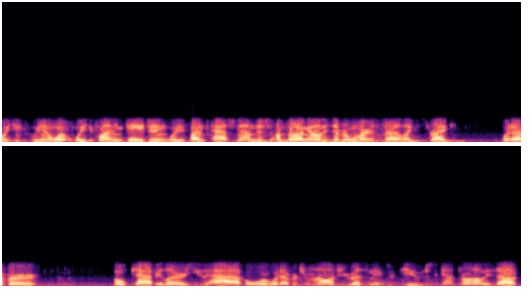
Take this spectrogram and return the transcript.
what you you know what what you find engaging, what you find passionate. I'm just I'm throwing out all these different words, try to like strike whatever vocabulary you have or whatever terminology resonates with you. Just kind of throwing all these out.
